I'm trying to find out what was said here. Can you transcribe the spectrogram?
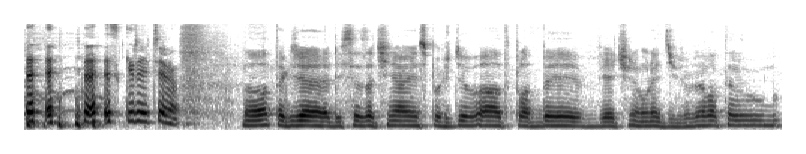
to, je, hezky řečeno. No, takže když se začínají spožďovat platby většinou nejdřív dodavatelům,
